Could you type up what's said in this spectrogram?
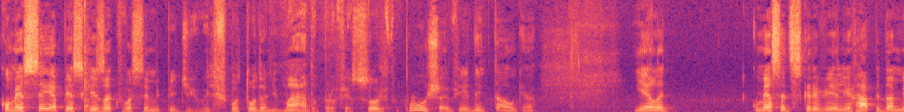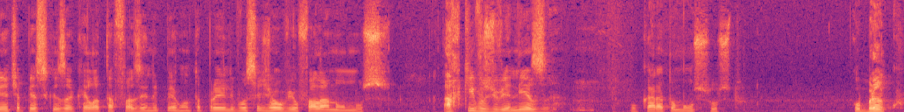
comecei a pesquisa que você me pediu. Ele ficou todo animado, o professor, ele falou, puxa vida, então... E ela começa a descrever ali rapidamente a pesquisa que ela está fazendo e pergunta para ele, você já ouviu falar nos Arquivos de Veneza, o cara tomou um susto. O branco.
